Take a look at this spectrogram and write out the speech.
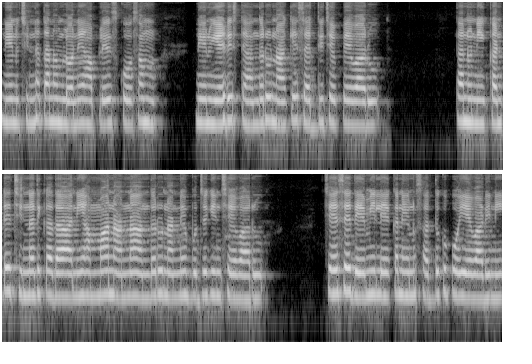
నేను చిన్నతనంలోనే ఆ ప్లేస్ కోసం నేను ఏడిస్తే అందరూ నాకే సర్ది చెప్పేవారు. తను నీకంటే చిన్నది కదా అని అమ్మ నాన్న అందరూ నన్నే బుజ్జగించేవారు. చేసేదేమీ లేక నేను సర్దుకుపోయేవాడిని.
